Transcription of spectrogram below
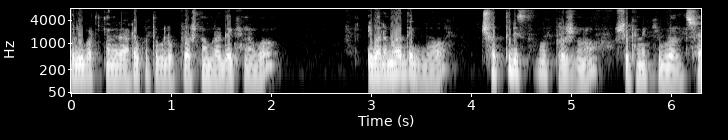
পরিবর্তনের আরও কতগুলো প্রশ্ন আমরা দেখে নেব। এবার আমরা দেখব ছত্রিশতম প্রশ্ন, সেখানে কি বলছে?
